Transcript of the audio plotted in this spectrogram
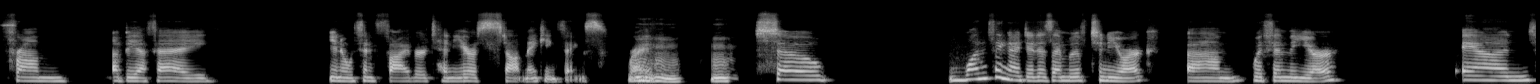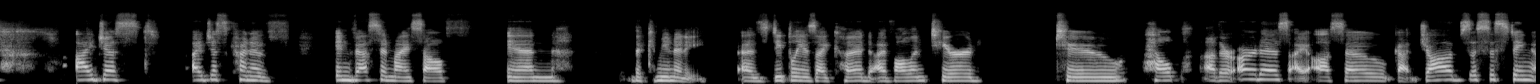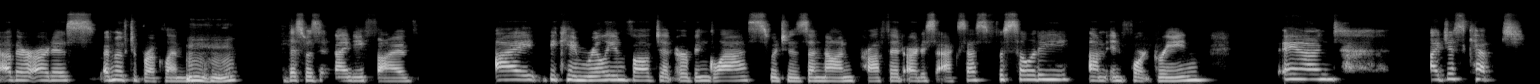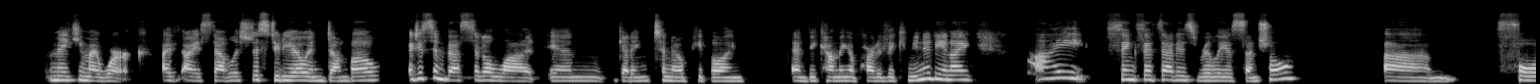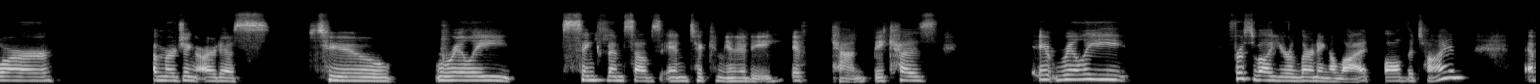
from a BFA, you know, within five or 10 years, stop making things, right? Mm-hmm. Mm-hmm. So, one thing I did is I moved to New York um, within the year. And I just, I just kind of invested myself in the community as deeply as I could. I volunteered to help other artists. I also got jobs assisting other artists. I moved to Brooklyn. Mm-hmm. This was in 95. I became really involved at Urban Glass, which is a nonprofit artist access facility um, in Fort Greene. And I just kept making my work. I, I established a studio in Dumbo, I just invested a lot in getting to know people and and becoming a part of the community. And I I think that that is really essential um, for emerging artists to really sink themselves into community if can because it really first of all you're learning a lot all the time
